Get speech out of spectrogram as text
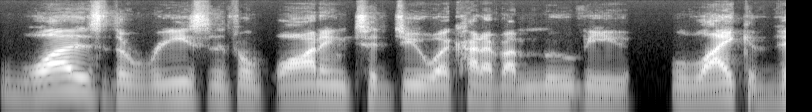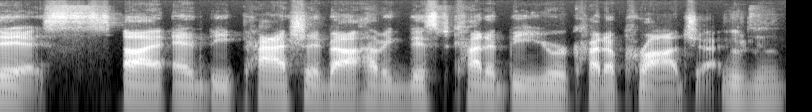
was the reason for wanting to do a kind of a movie like this uh, and be passionate about having this kind of be your kind of project? Mhm.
